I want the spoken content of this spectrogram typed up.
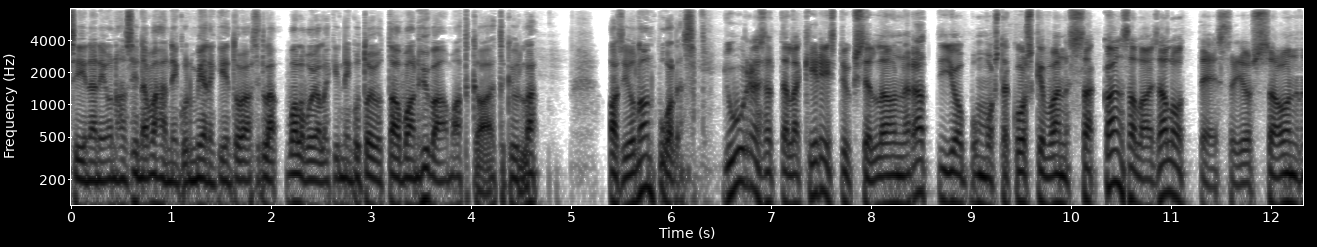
siinä, niin onhan siinä vähän niin kuin mielenkiintoa sillä valvojallekin niin kuin toivottaa vaan hyvää matkaa, että kyllä asioilla on puolensa. Juurensa tällä kiristyksellä on rattijuopumusta koskevassa kansalaisaloitteessa, jossa on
